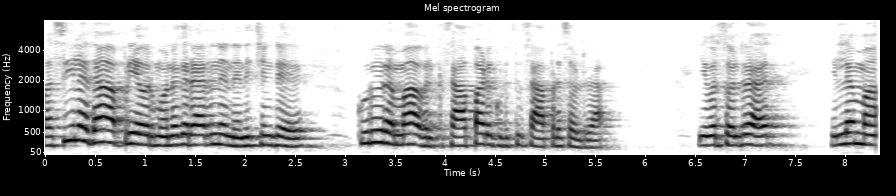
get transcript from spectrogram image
பசியில தான் அப்படி அவர் முனகிறாருன்னு நினச்சிட்டு குரூரம்மா அவருக்கு சாப்பாடு கொடுத்து சாப்பிட சொல்கிறா இவர் சொல்கிறார் இல்லைம்மா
